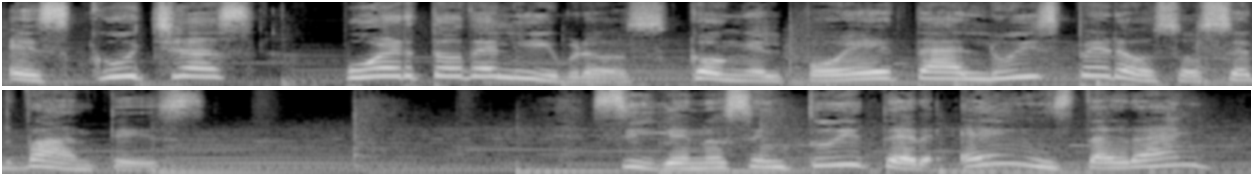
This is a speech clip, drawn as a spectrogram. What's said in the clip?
Escuchas Puerto de Libros con el poeta Luis Peroso Cervantes. Síguenos en Twitter e Instagram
